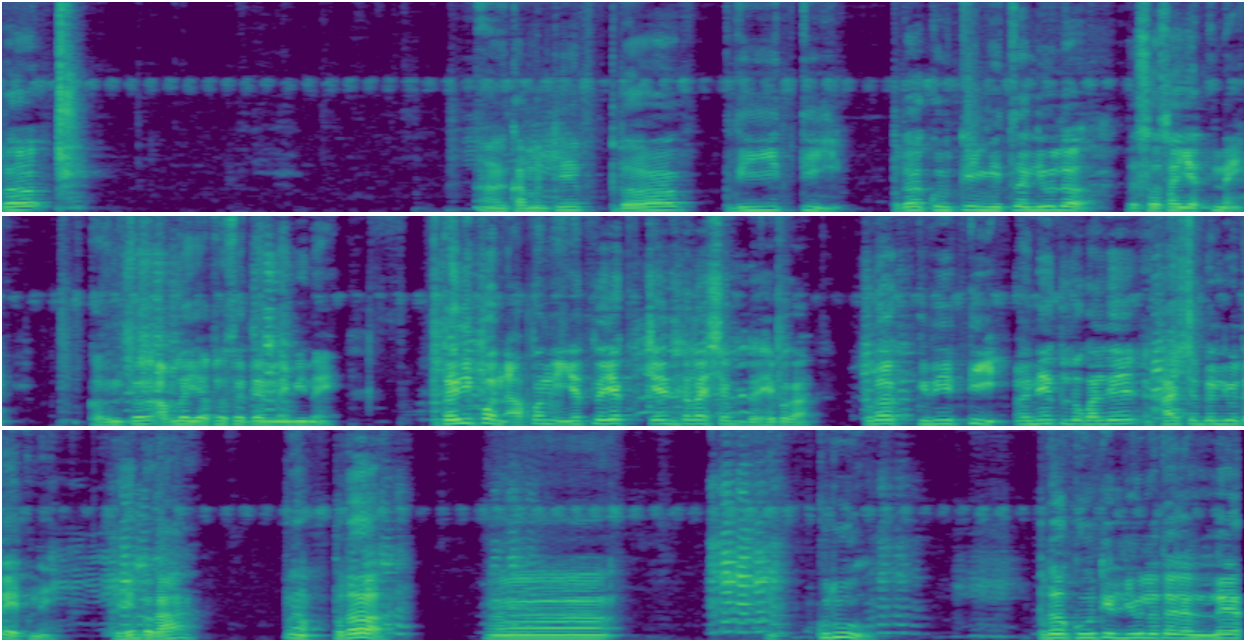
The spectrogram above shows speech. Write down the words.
प्र काय म्हणते? प्र प्रकृती प्रकृती मित्र लिहिलं तर सहसा येत नाही. कारण तर आपलं याचं सध्या नवीन आहे. तरी पण आपण यातलं एक चेंज केला शब्द. हे बघा प्रकृती अनेक लोकांना हा शब्द लिहिता येत नाही. तर हे बघा प्र कृ प्रकृती लिहिलं तर ल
